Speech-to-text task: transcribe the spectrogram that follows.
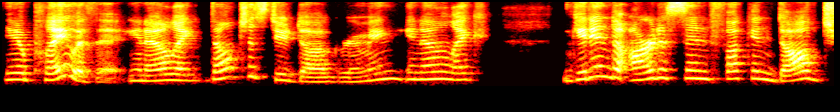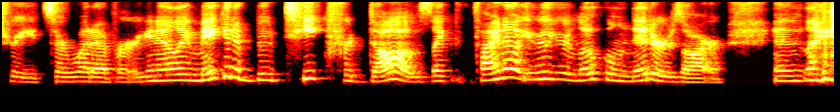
you know play with it you know like don't just do dog grooming you know like get into artisan fucking dog treats or whatever you know like make it a boutique for dogs like find out who your local knitters are and like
